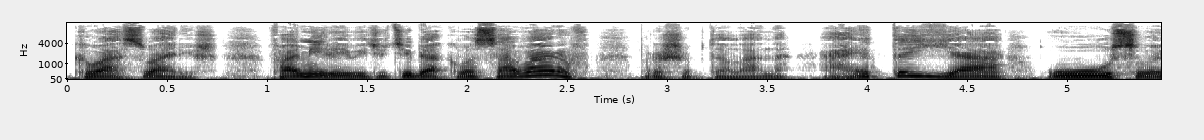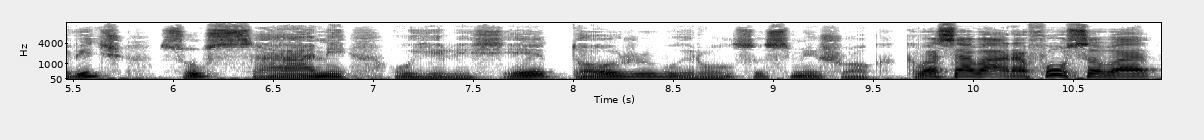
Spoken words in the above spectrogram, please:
квас варишь. Фамилия ведь у тебя Квасоваров?» — прошептала она. «А это я, Усова, видишь, с усами». У Елисея тоже вырвался смешок. «Квасоваров, Усова,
